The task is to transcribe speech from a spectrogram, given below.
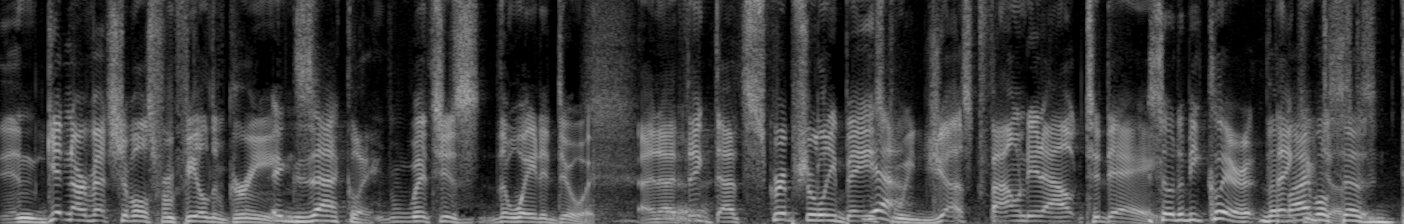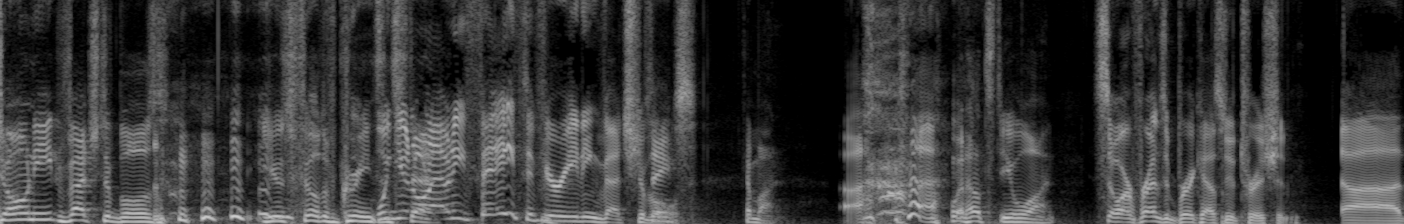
and getting our vegetables from Field of Green. Exactly. Which is the way to do it. And I think that's scripturally based. Yeah. We just found it out today. So to be clear, the Thank Bible Justin. says don't eat vegetables. Use field of greens well, you don't have any faith if you're eating vegetables. Come on. what else do you want? So our friends at Brickhouse Nutrition, uh,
